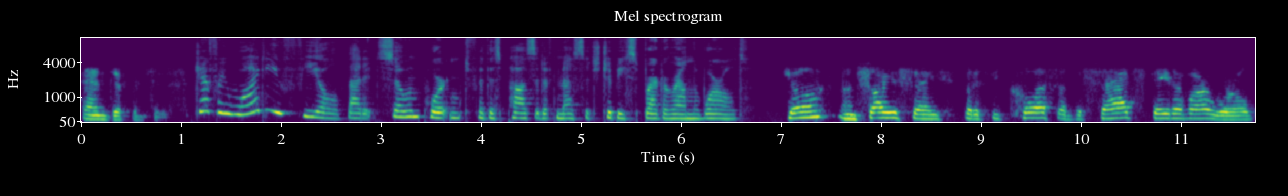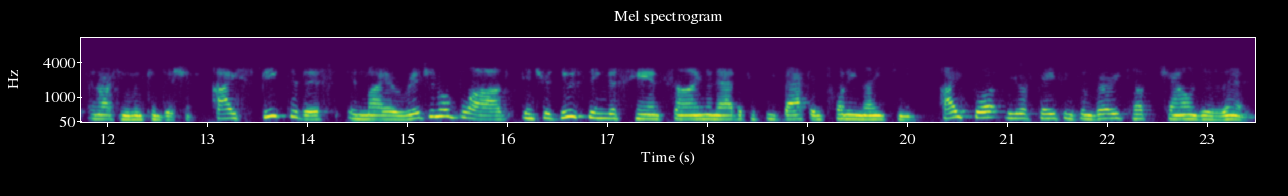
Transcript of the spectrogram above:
and differences. Jeffrey, why do you feel that it's so important for this positive message to be spread around the world? Joan, I'm sorry to say, but it's because of the sad state of our world and our human condition. I speak to this in my original blog introducing this hand sign and advocacy back in 2019. I thought we were facing some very tough challenges then.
